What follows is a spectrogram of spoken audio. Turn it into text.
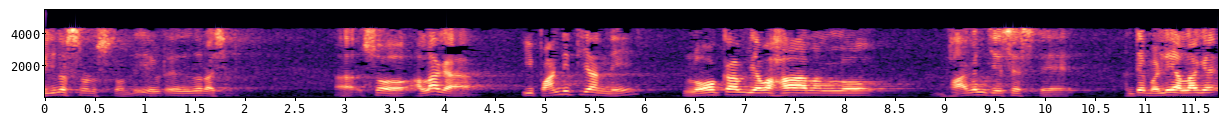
బిజినెస్ నడుస్తుంది ఏమిటో ఏదో రాసింది సో అలాగా ఈ పాండిత్యాన్ని లోక వ్యవహారంలో భాగం చేసేస్తే అంటే మళ్ళీ అలాగే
